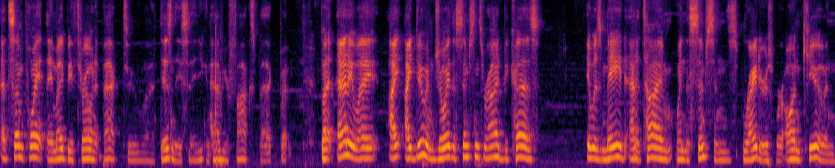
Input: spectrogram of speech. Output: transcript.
at some point they might be throwing it back to uh, Disney, saying you can have your Fox back. But but anyway, I I do enjoy the Simpsons ride because it was made at a time when the Simpsons writers were on cue and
